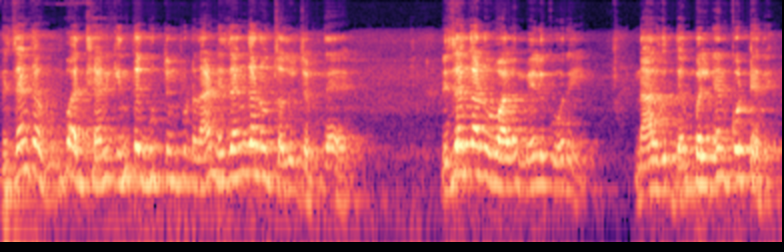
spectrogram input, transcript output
నిజంగా ఉపాధ్యాయానికి ఇంత గుర్తింపు ఉంటుందా? నిజంగా నువ్వు చదువు చెప్తే నిజంగా నువ్వు వాళ్ళ మేలు కోరి నాలుగు దెబ్బలు నేను కొట్టేది.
